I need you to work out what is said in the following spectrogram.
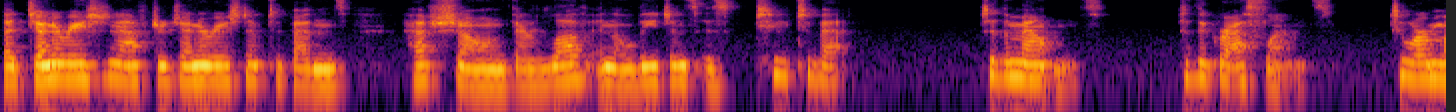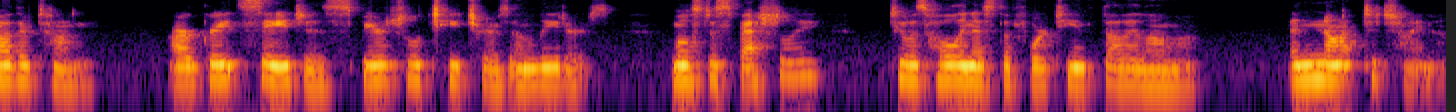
That generation after generation of Tibetans have shown their love and allegiance is to Tibet, to the mountains, to the grasslands, to our mother tongue, our great sages, spiritual teachers, and leaders, most especially to His Holiness the 14th Dalai Lama, and not to China,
